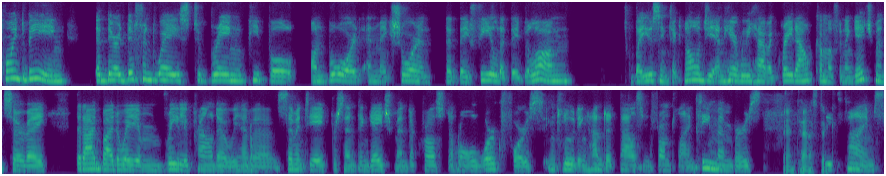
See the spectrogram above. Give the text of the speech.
Point being that there are different ways to bring people on board and make sure that they feel that they belong by using technology. And here we have a great outcome of an engagement survey that I, by the way, am really proud of. We have a 78% engagement across the whole workforce, including 100,000 frontline team members Fantastic. these times,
